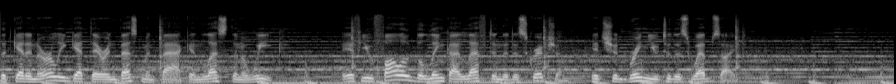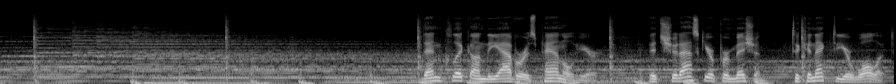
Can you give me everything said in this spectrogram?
that get in early get their investment back in less than a week. If you followed the link I left in the description, it should bring you to this website. Then click on the Avarice panel here. It should ask your permission to connect to your wallet.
